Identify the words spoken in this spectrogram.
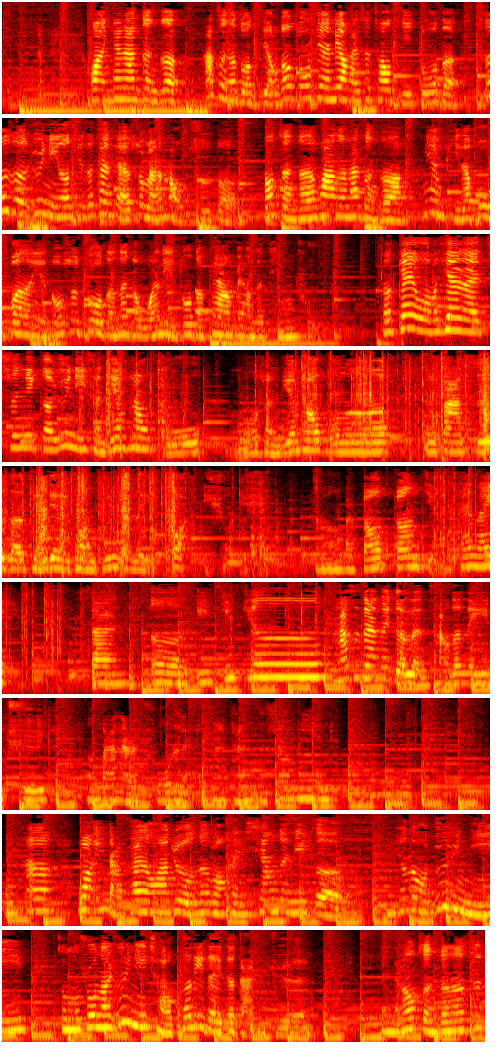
哇，你看它整个，它整个走咬到中间的料还是超级多的。这个芋泥呢，其实看起来是蛮好吃的。然后整个的话呢，它整个面皮的部分呢，也都是做的那个纹理做的非常非常的清楚。OK，我们现在来吃那个芋泥闪电泡芙。哦，闪电泡芙呢？是巴斯的甜点里头很经典的一块，一小一小，然后把包装剪开来，三二一，晶晶，它是在那个冷藏的那一区，然后把它拿出来，放在盘子上面。它哇，一打开的话就有那种很香的那个，很像那种芋泥，怎么说呢？芋泥巧克力的一个感觉，然后整个呢是。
